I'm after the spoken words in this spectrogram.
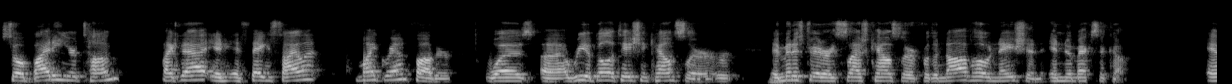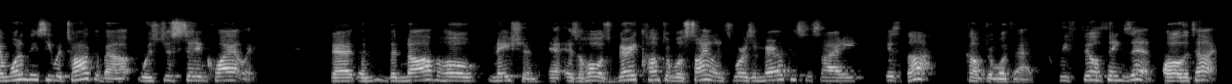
So biting your tongue like that and, and staying silent. My grandfather was a rehabilitation counselor or administrator slash counselor for the Navajo Nation in New Mexico. And one of the things he would talk about was just sitting quietly. That the, the Navajo Nation as a whole is very comfortable with silence, whereas American society is not comfortable with that. We fill things in all the time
